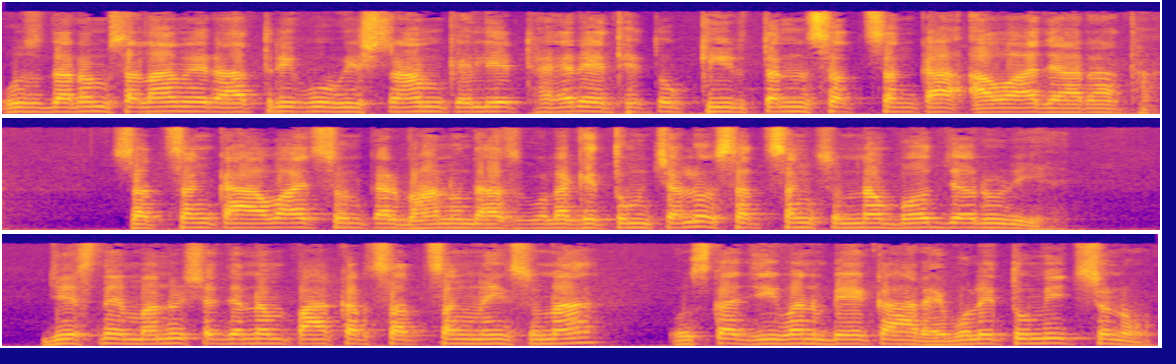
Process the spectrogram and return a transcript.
उस धर्मशाला में रात्रि को विश्राम के लिए ठहरे थे तो कीर्तन सत्संग का आवाज़ आ रहा था। सत्संग का आवाज़ सुनकर भानुदास बोला कि तुम चलो, सत्संग सुनना बहुत ज़रूरी है। जिसने मनुष्य जन्म पाकर सत्संग नहीं सुना, उसका जीवन बेकार है। बोले, तुम ही सुनो,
